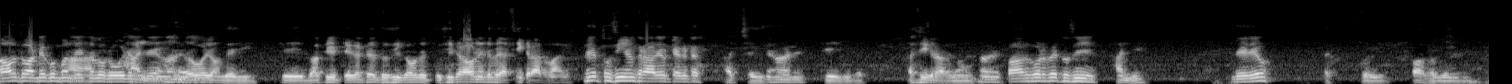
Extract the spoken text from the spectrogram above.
ਆਓ ਤੁਹਾਡੇ ਕੋਲ ਬੰਦੇ ਚਲੋ ਰੋਜ਼ ਆਉਂਦੇ ਆ। ਹਾਂਜੀ, ਰੋਜ਼ ਆਉਂਦੇ ਜੀ। ਤੇ ਬਾਕੀ ਟਿਕਟ ਤੁਸੀਂ ਕਹੋ ਤੇ ਤੁਸੀਂ ਕਰਾਓ ਨਹੀਂ ਤੇ ਫਿਰ ਅਸੀਂ ਕਰਾ ਦੇਵਾਂਗੇ। ਨਹੀਂ ਤੁਸੀਂ ਆ ਕਰਾ ਦਿਓ ਟਿਕਟ। ਅੱਛਾ ਜੀ। ਹਾਂਜੀ ਠੀਕ ਹੈ ਅਸੀਂ ਕਰਾ ਦੇਵਾਂਗੇ। ਹਾਂ ਪਾਸਪੋਰਟ ਫਿਰ ਤੁਸੀਂ ਹਾਂਜੀ। ਦੇ ਦਿਓ। ਕੋਈ ਪਾਸਵਰਡ ਦੇ ਦਿਓ।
